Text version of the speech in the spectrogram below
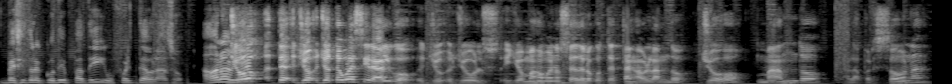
Un besito en el cutis para ti y un fuerte abrazo. Ahora yo te, yo, yo te voy a decir algo, Jules, y yo más o menos sé de lo que ustedes están hablando. Yo mando a la persona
